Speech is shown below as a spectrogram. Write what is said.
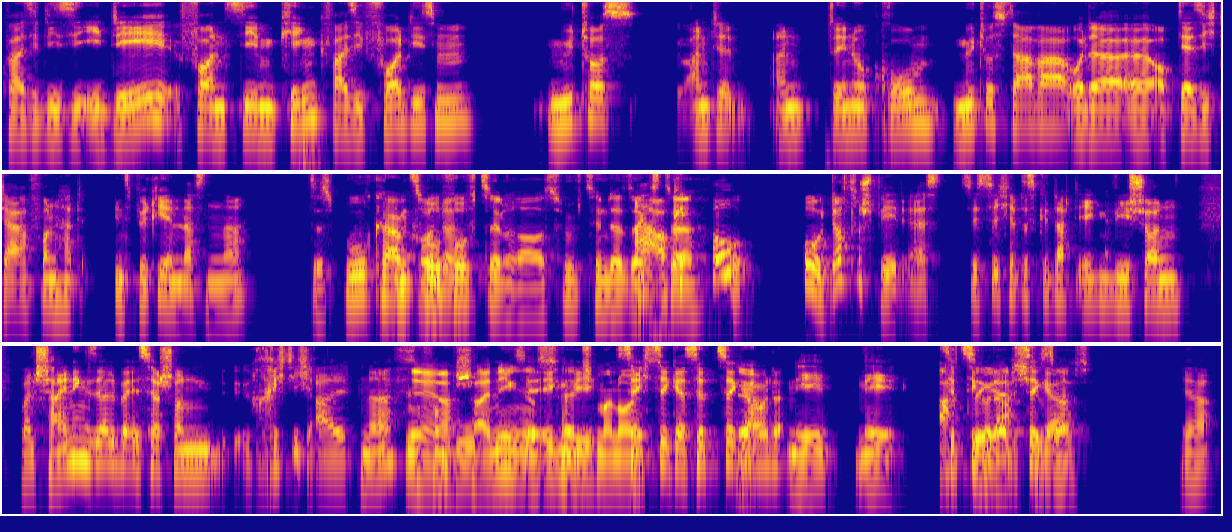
quasi diese Idee von Stephen King quasi vor diesem Mythos Antenochrom-Mythos da war oder äh, ob der sich davon hat inspirieren lassen, ne? Das Buch kam 2015 raus, 15.06. Ah, okay. Oh, oh, doch so spät erst. Siehst du, ich hätte es gedacht, irgendwie schon, weil Shining selber ist ja schon richtig alt, ne? So ja, Shining ist, ja irgendwie ich mal 60er, 70er ja. oder? Nee, nee. 70er oder 80er. Ja.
